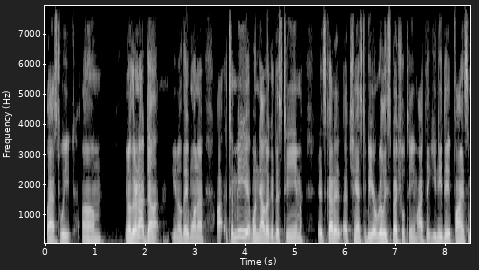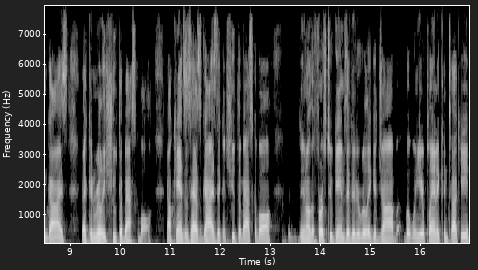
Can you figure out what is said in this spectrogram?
last week. Um, you know, they're not done You know, they want to. Uh, to me, when I look at this team, it's got a, a, chance to be a really special team. I think you need to find some guys that can really shoot the basketball. Now, Kansas has guys that can shoot the basketball. You know, the first two games they did a really good job. But when you're playing at Kentucky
